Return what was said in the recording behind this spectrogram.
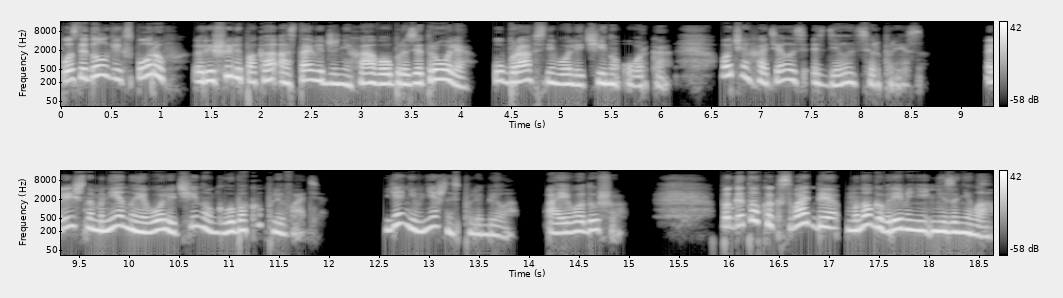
После долгих споров решили пока оставить жениха в образе тролля, убрав с него личину орка. Очень хотелось сделать сюрприз. Лично мне на его личину глубоко плевать. Я не внешность полюбила, а его душу. Подготовка к свадьбе много времени не заняла.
